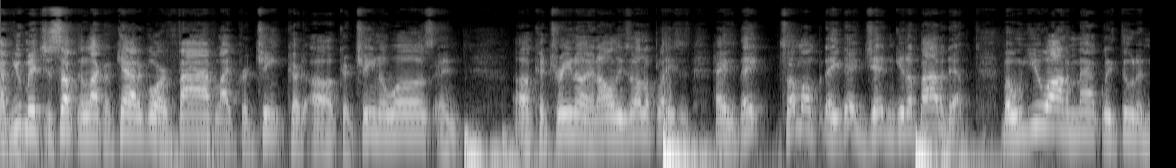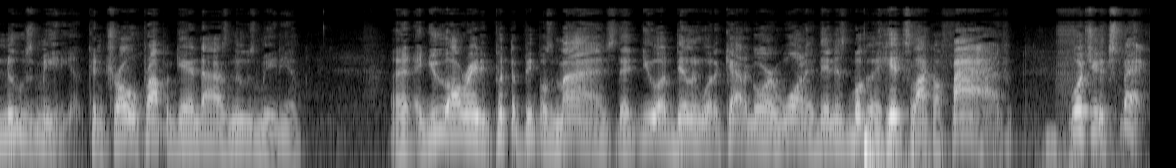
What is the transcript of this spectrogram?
if you mention something like a category five, like uh, Katrina was, and uh, Katrina and all these other places, hey, they some of them they they jet and get up out of there. But when you automatically through the news media, controlled propagandized news media, and, and you already put the people's minds that you are dealing with a category one, and then this book hits like a five, what you expect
